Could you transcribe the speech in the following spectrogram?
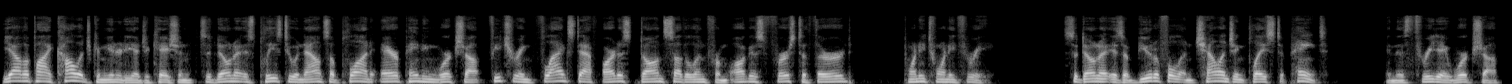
Yavapai College Community Education, Sedona is pleased to announce a plein air painting workshop featuring Flagstaff artist Dawn Sutherland from August 1st to 3rd, 2023. Sedona is a beautiful and challenging place to paint. In this three-day workshop,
